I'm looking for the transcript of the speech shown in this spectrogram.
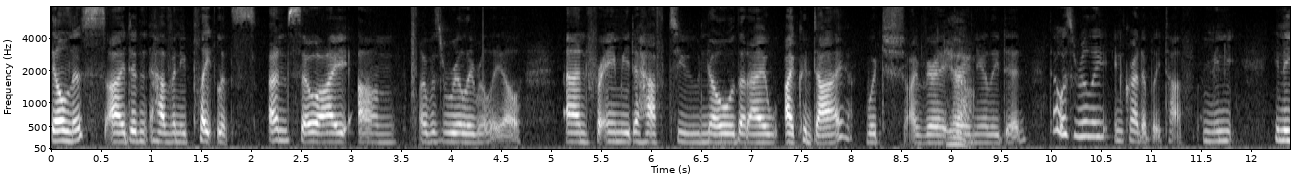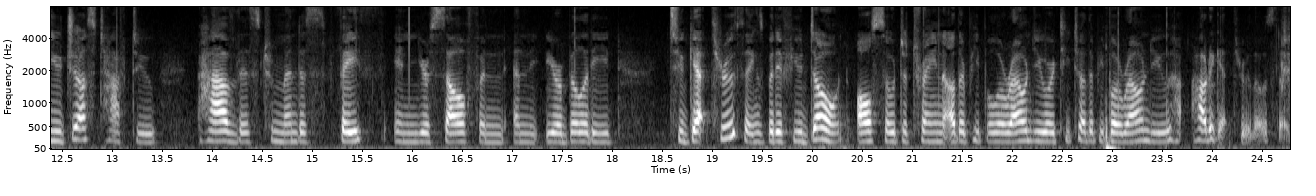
illness. I didn't have any platelets, and so I, um, I was really, really ill. And for Amy to have to know that I, I could die, which I very, very nearly did, that was really incredibly tough. I mean, you know, you just have to have this tremendous faith in yourself and, and your ability to get through things. But if you don't, also to train other people around you or teach other people around you how to get through those things.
